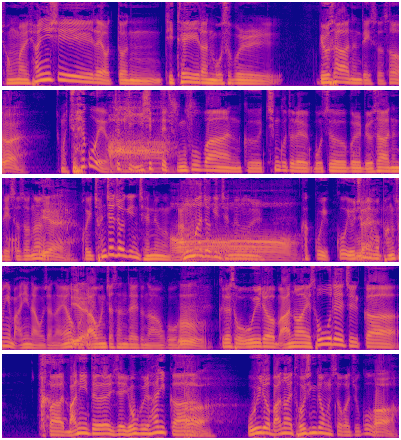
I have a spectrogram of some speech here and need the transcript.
정말 현실의 어떤 디테일한 모습을 묘사하는 데 있어서 예. 정말 최고예요. 특히 아. 20대 중후반 그 친구들의 모습을 묘사하는 데 있어서는 예. 거의 천재적인 재능, 악마적인 재능을 어. 갖고 있고 요즘에 네. 뭐 방송에 많이 나오잖아요. 예. 뭐나 혼자 산다에도 나오고. 음. 그래서 오히려 만화에 소홀해질까 봐 많이들 이제 욕을 하니까 어. 오히려 만화에 더 신경을 써가지고 어.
